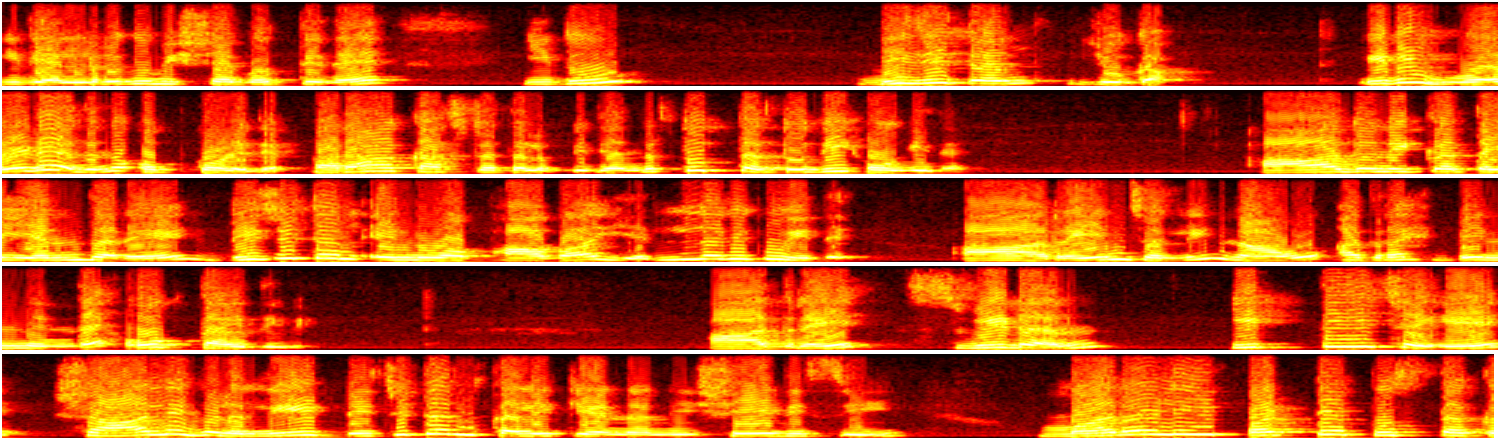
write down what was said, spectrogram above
ಇದೆಲ್ಲರಿಗೂ ವಿಷಯ ಗೊತ್ತಿದೆ. ಇದು ಡಿಜಿಟಲ್ ಯುಗ. ಇಡೀ ವರ್ಡ್ ಅದನ್ನು ಒಪ್ಕೊಂಡಿದೆ. ಪರಾಕಾಷ್ಟ ತಲುಪಿದೆ ಅಂದ್ರೆ ತುತ್ತ ತುದಿ ಹೋಗಿದೆ. ಆಧುನಿಕತೆ ಎಂದರೆ ಡಿಜಿಟಲ್ ಎನ್ನುವ ಭಾವ ಎಲ್ಲರಿಗೂ ಇದೆ. ಆ ರೇಂಜ್ ಅಲ್ಲಿ ನಾವು ಅದರ ಬೆನ್ನಿಂದೆ ಹೋಗ್ತಾ ಇದ್ದೀವಿ. ಆದ್ರೆ ಸ್ವೀಡನ್ ಇತ್ತೀಚೆಗೆ ಶಾಲೆಗಳಲ್ಲಿ ಡಿಜಿಟಲ್ ಕಲಿಕೆಯನ್ನ ನಿಷೇಧಿಸಿ ಮರಳಿ ಪಠ್ಯ ಪುಸ್ತಕ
